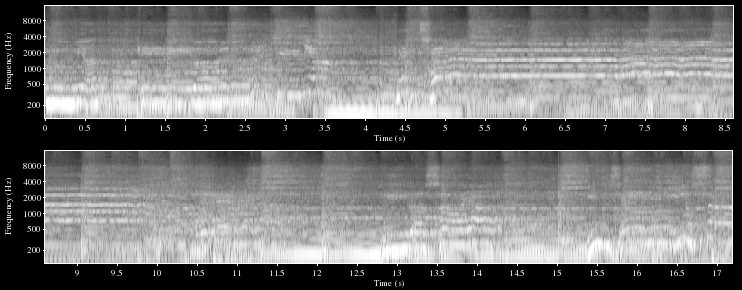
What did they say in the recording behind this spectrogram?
웃으면 그리워를 울리면 괜찮아. 네. 내가 일어서야 인생이 있어.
